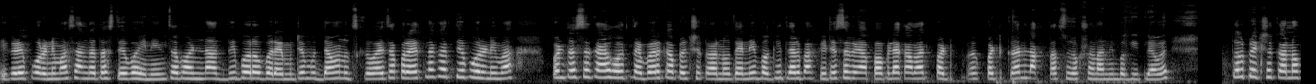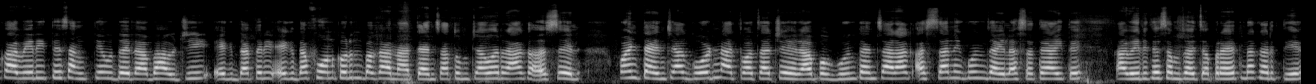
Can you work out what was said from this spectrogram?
इकडे पौर्णिमा सांगत असते बहिणींचं म्हणणं अगदी बरोबर आहे. म्हणजे मुद्दामून उचकवायचा प्रयत्न करते पौर्णिमा पण तसं काय होत नाही बरं का प्रेक्षकांनो. त्यांनी बघितल्यावर बाकीचे सगळे आपापल्या कामात पट पटकन लागतात सुलक्षणाने बघितल्यावर. तर प्रेक्षकांनो कावेरी ते सांगते उदयला भाऊजी एकदा तरी एकदा फोन करून बघा ना त्यांचा तुमच्यावर राग असेल पण त्यांच्या गोड नातवाचा चेहरा बघून त्यांचा राग असा निघून जाईल असं त्या इथे कावेरी ते समजायचा प्रयत्न करते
